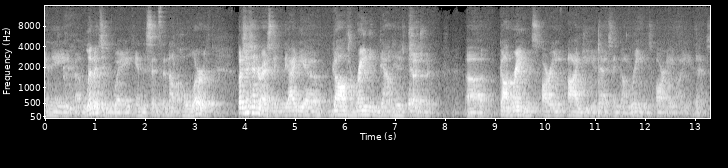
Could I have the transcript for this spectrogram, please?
in a uh, limited way, in the sense that not the whole earth. But it's just interesting the idea of God's raining down His judgment. Uh, God reigns, R E I G N S, and God reigns, R A I N S.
